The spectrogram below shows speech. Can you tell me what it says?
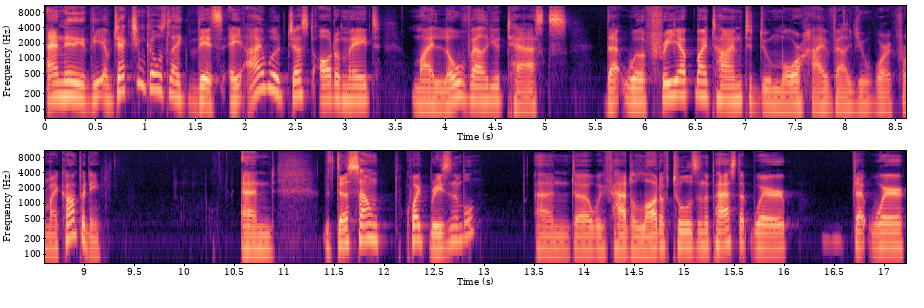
And the objection goes like this: AI will just automate my low value tasks that will free up my time to do more high value work for my company. And it does sound quite reasonable. And uh, we've had a lot of tools in the past that were that were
